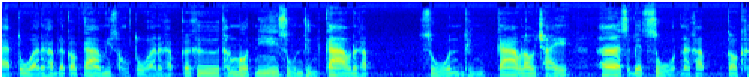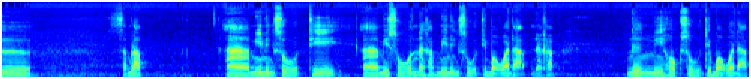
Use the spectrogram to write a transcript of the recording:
8 ตัวนะครับ แล้วก็ 9 มี 2 ตัวนะครับ ก็คือทั้งหมดนี้0ถึง9นะครับ0ถึง9เราใช้ 51 สูตรนะครับ ก็คือสำหรับมี 1 สูตรที่มี0นะครับ มี 1 สูตรที่บอกว่าดับนะครับ1 มี 6 สูตรที่บอกว่าดับ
